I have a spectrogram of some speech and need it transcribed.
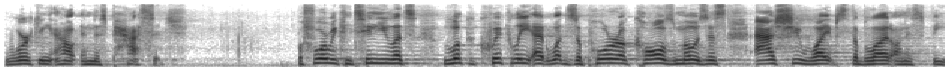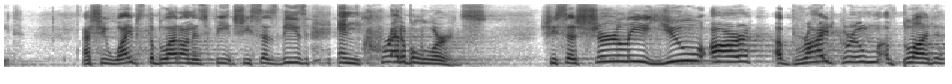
working out in this passage. Before we continue, let's look quickly at what Zipporah calls Moses as she wipes the blood on his feet. As she wipes the blood on his feet, she says these incredible words. She says, Surely you are a bridegroom of blood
